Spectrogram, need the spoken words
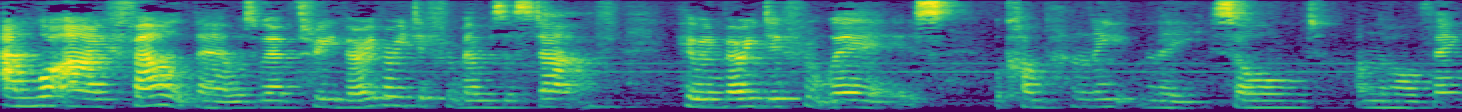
And what I felt there was we had three very, very different members of staff who in very different ways were completely sold on the whole thing.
